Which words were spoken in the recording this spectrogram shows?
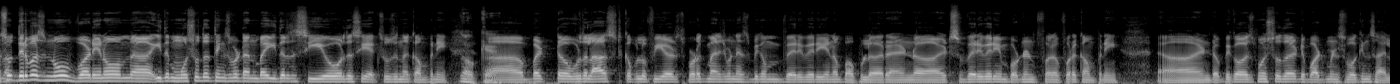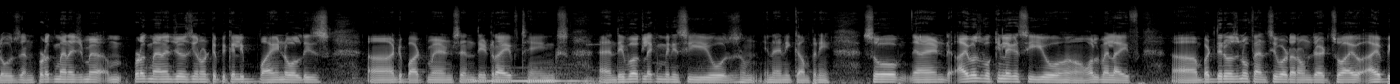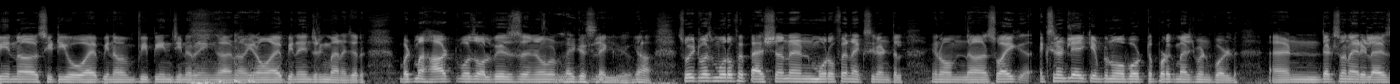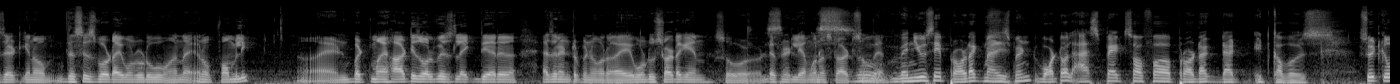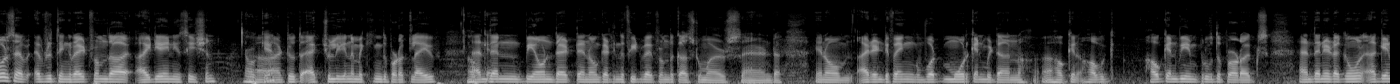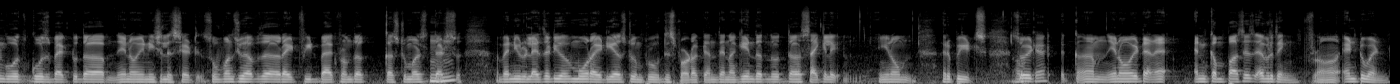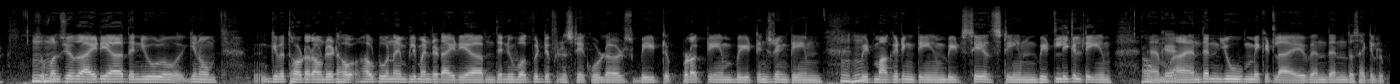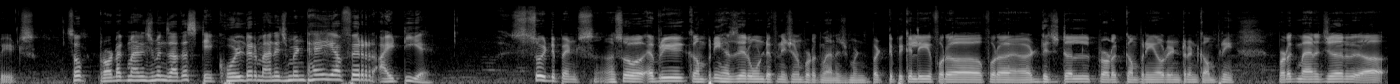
So there was no word, you know. Uh, either most of the things were done by either the CEO or the CXOs in the company. Okay. Uh, but uh, over the last couple of years, product management has become very, very you know popular, and uh, it's very, very important for for a company. Uh, and because most of the departments work in silos, and product management, um, product managers, you know, typically bind all these uh, departments, and they drive things, and they work like mini CEOs um, in any company. So, and I was working like a CEO all my life, uh, but there was no fancy word around that. So I, I've been a CTO, I've been a VP engineering, and uh, you know, I've been an engineering manager. But my heart was always, you know, Like a CEO. yeah. So it was more of a passion and more of an accidental, you know. Uh, so I accidentally I came to know about the product management world, and that's when I realized that you know this is what I want to do, and you know, formally. Uh, and but my heart is always like there uh, as an entrepreneur. I want to start again, so definitely I'm gonna start so somewhere. when you say product management what all aspects of a product that it covers So it covers everything, right from the idea initiation Okay. uh, to the actually you know making the product live, and then beyond that, you know, getting the feedback from the customers and uh, you know identifying what more can be done, uh, how can how we- how can we improve the products, and then it again again goes goes back to the you know initial state. So once you have the right feedback from the customers, that's when you realize that you have more ideas to improve this product, and then again the the, the cycle you know repeats. So Okay. it um, you know it en- encompasses everything from end to end so Mhm. once you have the idea then you you know give a thought around it how, how to wanna implement that idea then you work with different stakeholders be it product team be it engineering team Mhm. be it marketing team be it sales team be it legal team um, Okay. and then you make it live and then the cycle repeats so product management ज़्यादा stake holder management है या फिर IT है So it depends. Uh, so every company has their own definition of product management. But typically, for a for a digital product company or internet company, product manager uh,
